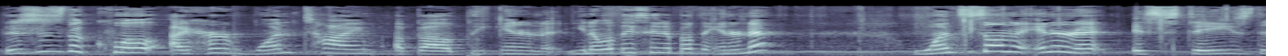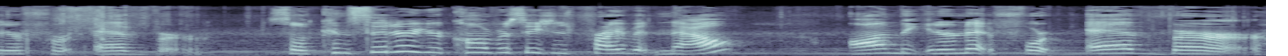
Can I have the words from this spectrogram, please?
This is the quote I heard one time about the internet. You know what they said about the internet? Once it's on the internet, it stays there forever. So consider your conversations private now, on the internet forever.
